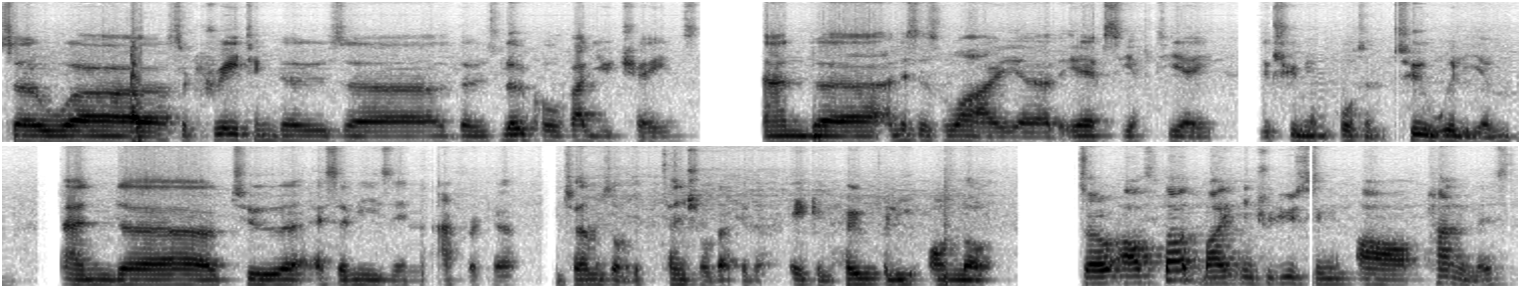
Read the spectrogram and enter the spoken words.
So, uh, so creating those uh, those local value chains, and uh, and this is why uh, the AFCFTA is extremely important to William and uh, to SMEs in Africa in terms of the potential that it, can hopefully unlock. So I'll start by introducing our panelists.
